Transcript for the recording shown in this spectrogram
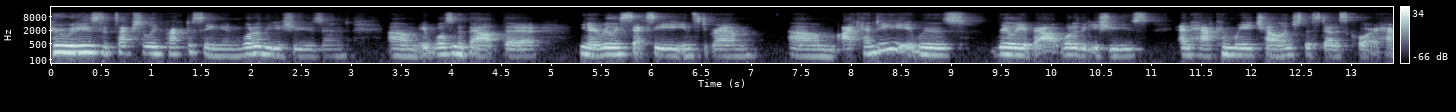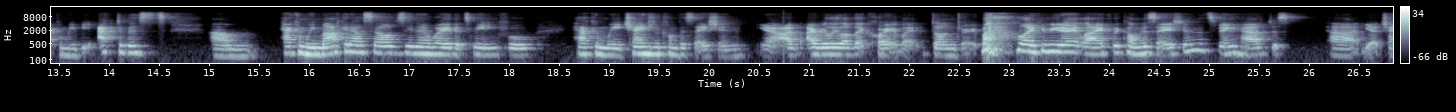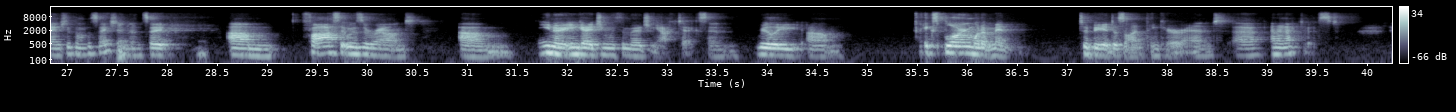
who it is that's actually practicing and what are the issues and um, it wasn't about the, you know, really sexy Instagram um, eye candy. It was really about what are the issues and how can we challenge the status quo? How can we be activists? Um, how can we market ourselves in a way that's meaningful? How can we change the conversation? You know, I, I really love that quote of like Don Draper. like, if you don't like the conversation that's being had, just uh, yeah, change the conversation. And so um, for us, it was around um, you know, engaging with emerging architects and really um, exploring what it meant to be a design thinker and, uh, and an activist.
